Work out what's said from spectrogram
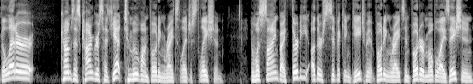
The letter comes as Congress has yet to move on voting rights legislation and was signed by 30 other civic engagement, voting rights, and voter mobilization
